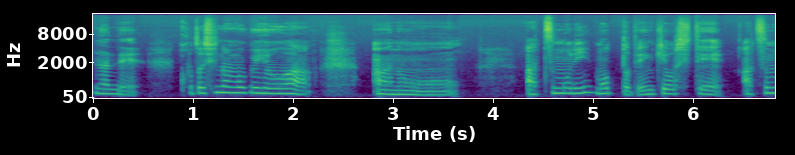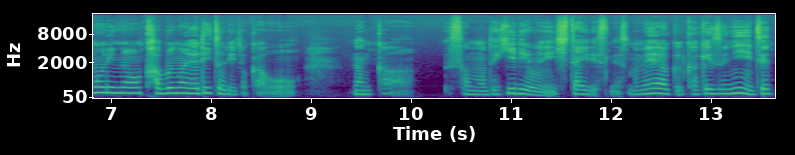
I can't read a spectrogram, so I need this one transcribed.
なんで、今年の目標は、あのー、あつ森もっと勉強して、あつ森の株のやり取りとかを、なんか、そのできるようにしたいですね。その迷惑かけずに、絶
